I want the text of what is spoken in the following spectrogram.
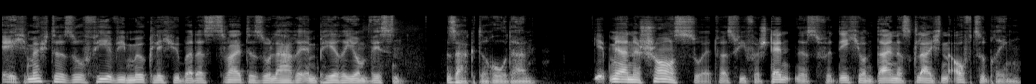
Ich möchte so viel wie möglich über das zweite solare Imperium wissen, sagte Rodan. Gib mir eine Chance, so etwas wie Verständnis für dich und deinesgleichen aufzubringen.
